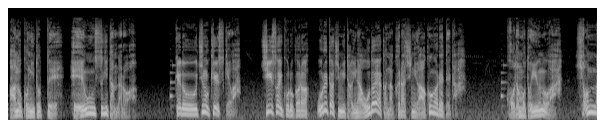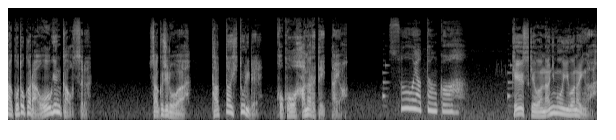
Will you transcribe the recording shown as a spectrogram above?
あの子にとって平穏すぎたんだろう。けどうちの圭介は小さい頃から俺たちみたいな穏やかな暮らしに憧れてた。子供というのはひょんなことから大喧嘩をする。作次郎はたった一人でここを離れていったよ。そうやったんか。圭介は何も言わないが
